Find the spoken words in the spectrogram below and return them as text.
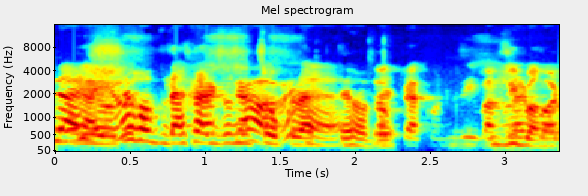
যাই হোক দেখার জন্য চোখ রাখতে হ্যাঁ, হবে। চোখ রাখুন জি বাংলার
